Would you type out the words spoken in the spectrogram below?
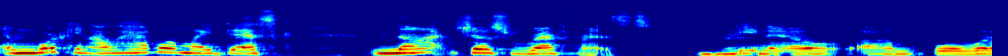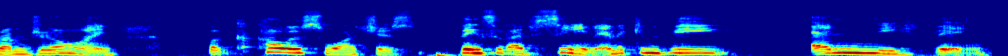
am working, I'll have on my desk not just reference, mm-hmm. you know, um, for what I'm drawing, but color swatches, things that I've seen, and it can be anything.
